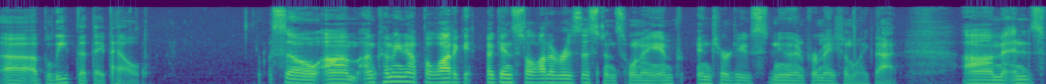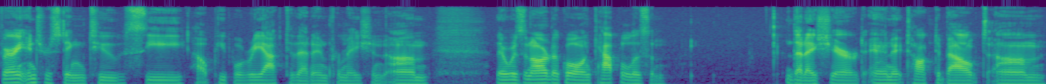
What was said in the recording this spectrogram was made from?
uh, a belief that they've held. So um, I'm coming up a lot ag- against a lot of resistance when I imp- introduce new information like that. Um, and it's very interesting to see how people react to that information. Um, there was an article on capitalism that I shared, and it talked about um,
